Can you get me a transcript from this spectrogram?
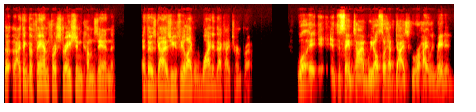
the, I think the fan frustration comes in at those guys who you feel like, why did that guy turn pro? Well, it, it, at the same time, we also have guys who are highly rated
